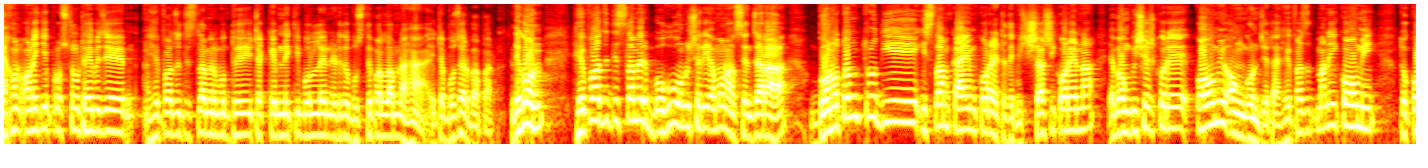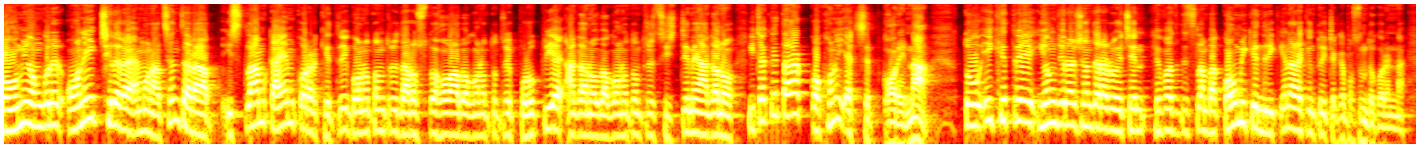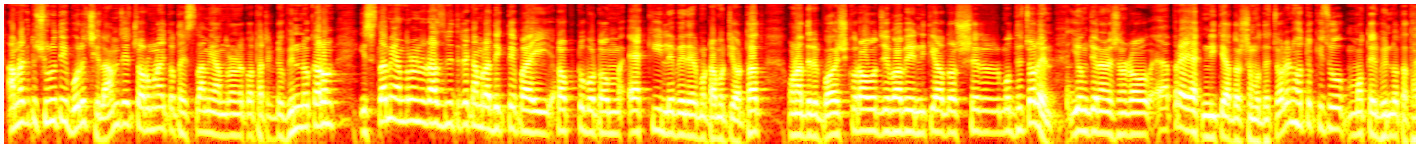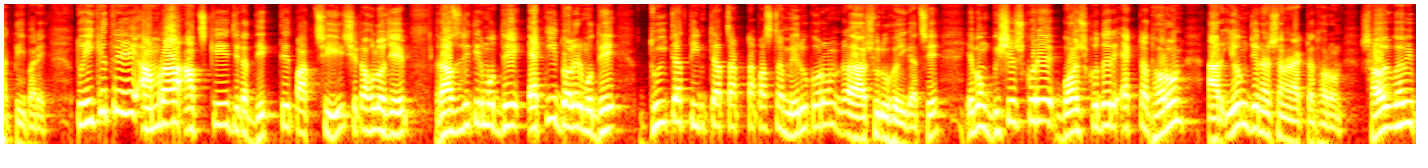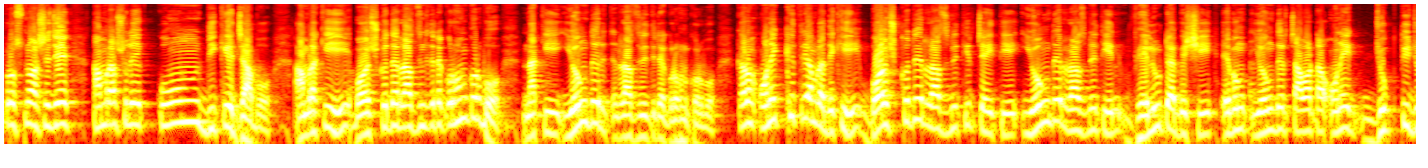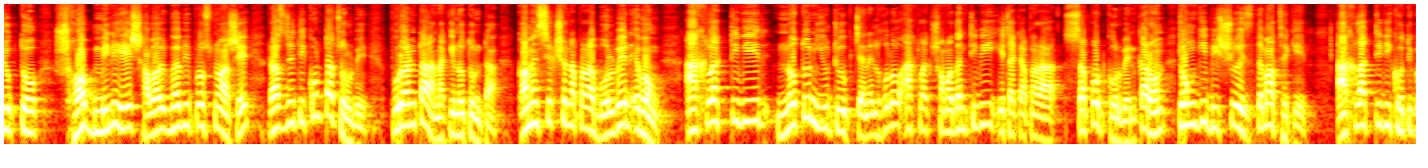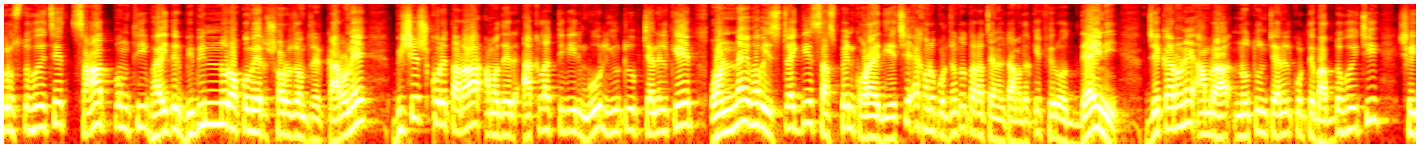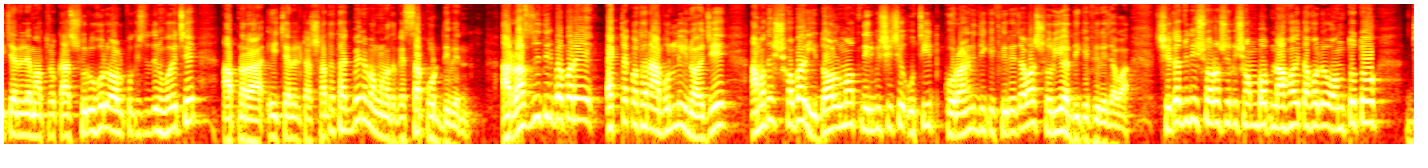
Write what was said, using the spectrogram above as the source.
এখন অনেকেই প্রশ্ন উঠাইবে যে হেফাজত ইসলামের মধ্যে এটা কেমনে কি বললেন, এটা তো বুঝতে পারলাম না। হ্যাঁ এটা বোঝার ব্যাপার। দেখুন, হেফাজত ইসলামের বহু অনুসারী এমন আছেন যারা গণতন্ত্র দিয়ে ইসলাম কায়েম করা এটাতে বিশ্বাসী। করে না এবং বিশেষ করে কওমি অঙ্গন যেটা, হেফাজত মানেই কওমি। তো কওমি অঙ্গনের অনেক ছেলেরা এমন আছেন যারা ইসলাম কায়েম করার ক্ষেত্রে গণতন্ত্রের দ্বারস্থ হওয়া বা গণতন্ত্রের প্রক্রিয়ায় আগানো বা গণতন্ত্রের সিস্টেমে আগানো, এটাকে তারা কখনোই অ্যাকসেপ্ট করে না। তো এই ক্ষেত্রে ইয়ং জেনারেশন যারা রয়েছেন, হেফাজত ইসলাম বা কৌমি কেন্দ্রিক, এনারা কিন্তু এটাকে পছন্দ করেন না। আমরা কিন্তু শুরুতেই বলেছিলাম যে চরমনাই তথা ইসলামী আন্দোলনের কথাটা একটু ভিন্ন, কারণ ইসলামী আন্দোলনের রাজনীতিটাকে আমরা দেখতে পাই টপ টু বটম একই লেভেলের মোটামুটি। অর্থাৎ ওনাদের বয়স্করাও যেভাবে নীতি আদর্শের মধ্যে চলেন ইয়ং জেনারেশনরাও প্রায় এক নীতি আদর্শের মধ্যে চলেন, হয়তো কিছু মতের ভিন্নতা থাকতেই পারে। তো এই ক্ষেত্রে আমরা আজকে যেটা দেখতে পাচ্ছি, সেটা হলো যে রাজনীতির মধ্যে একই দলের মধ্যে দুইটা, তিনটা, চারটা, পাঁচটা মেরুকরণ শুরু হয়ে গেছে এবং বিশেষ করে বয়স্কদের একটা ধরন আর ইয়ং জেনারেশনের একটা ধরন। স্বাভাবিকভাবেই প্রশ্ন আসে যে আমরা আসলে কোন দিকে যাব? আমরা কি বয়স্কদের রাজনীতিটা গ্রহণ করব, নাকি ইয়ংদের রাজনীতিটা গ্রহণ করব? কারণ অনেক ক্ষেত্রে আমরা দেখি বয়স্কদের রাজনীতির চাইতে ইয়ংদের রাজনীতির ভ্যালুটা বেশি এবং ইয়ংদের চাওয়াটা অনেক যুক্তিযুক্ত, সব মিলিয়ে স্বাভাবিকভাবেই প্রশ্ন আসে, রাজনীতি কোনটা চলবে, পুরানটা নাকি নতুনটা? কমেন্ট সেকশন আপনারা বলবেন এবং আখলাক টিভির নতুন ইউটিউব চ্যানেল হলো আখলাক সমাধান টিভি, এটাকে আপনারা সাপোর্ট করবেন। কারণ টঙ্গী বিশ্ব ইজতেমা থেকে আখলাক টিভি ক্ষতিগ্রস্ত হয়েছে সাতপন্থী ভাইদের বিভিন্ন রকমের ষড়যন্ত্রের কারণে। বিশেষ করে তারা আমাদের আখলাক টিভির মূল ইউটিউব চ্যানেলকে অন্যায়ভাবে স্ট্রাইক দিয়ে সাসপেন্ড করায় দিয়েছে। এখনও পর্যন্ত তারা চ্যানেলটা আমাদেরকে ফেরত দেয়নি। যে কারণে আমরা নতুন চ্যানেল করতে বাধ্য হয়েছি। সেই চ্যানেলে মাত্র কাজ শুরু হলো অল্প কিছুদিন হয়েছে, আপনারা এই চ্যানেলটার সাথে থাকবেন এবং আমাদেরকে সাপোর্ট দিবেন। আর রাজনীতির ব্যাপারে একটা কথা না বললেই নয় যে, আমাদের সবারই দলমত নির্বিশেষে উচিত কোরআনের দিকে ফিরে যাওয়া, শরিয়ার দিকে ফিরে যাওয়া। সেটা যদি সরাসরি সম্ভব না হয় তাহলে অন্তত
